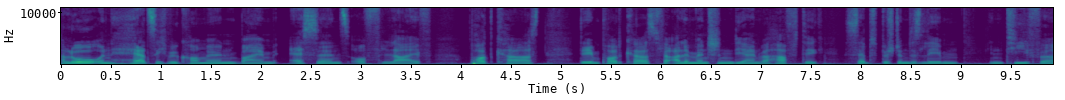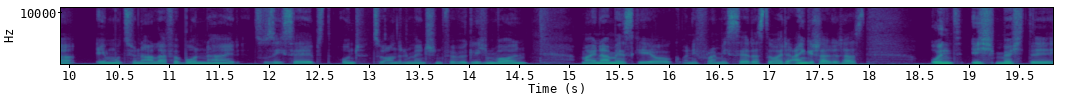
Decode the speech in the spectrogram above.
Hallo und herzlich willkommen beim Essence of Life Podcast, dem Podcast für alle Menschen, die ein wahrhaftig selbstbestimmtes Leben in tiefer emotionaler Verbundenheit zu sich selbst und zu anderen Menschen verwirklichen wollen. Mein Name ist Georg und ich freue mich sehr, dass du heute eingeschaltet hast. Und ich möchte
